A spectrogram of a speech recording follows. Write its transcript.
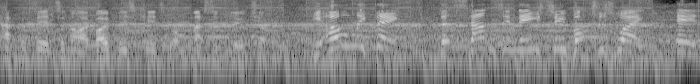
happens here tonight, both of these kids got a massive future. The only thing that stands in these two boxers' way is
